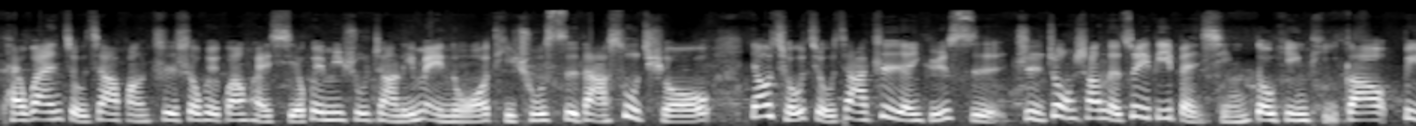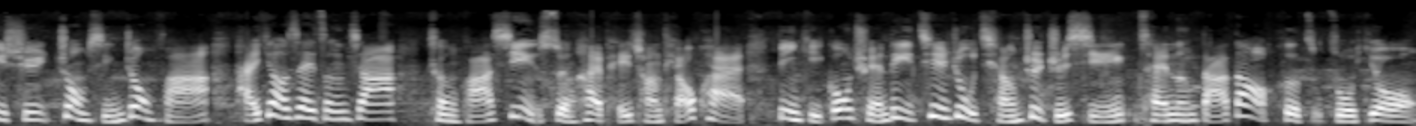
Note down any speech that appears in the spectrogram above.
台湾酒酒驾防治社会关怀协会秘书长李美挪提出四大诉求，要求酒驾致人于死、致重伤的最低本刑都应提高，必须重刑重罚，还要再增加惩罚性损害赔偿条款，并以公权力介入强制执行，才能达到贺阻作用。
